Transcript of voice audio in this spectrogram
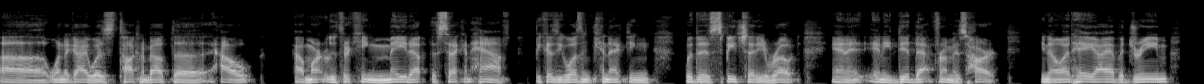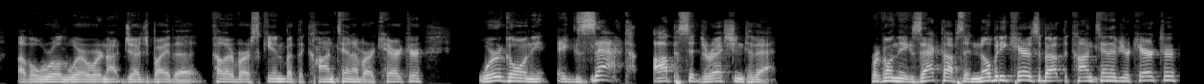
uh, when the guy was talking about the how how Martin Luther King made up the second half because he wasn't connecting with his speech that he wrote, and it, and he did that from his heart. You know what? Hey, I have a dream of a world where we're not judged by the color of our skin, but the content of our character. We're going the exact opposite direction to that. We're going the exact opposite. Nobody cares about the content of your character.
